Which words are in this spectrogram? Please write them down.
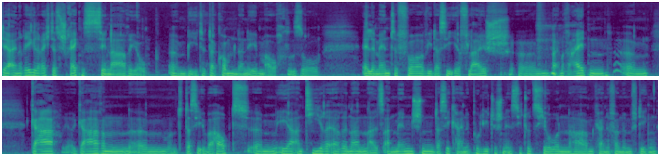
der ein regelrechtes Schreckensszenario ähm, bietet. Da kommen dann eben auch so Elemente vor, wie dass sie ihr Fleisch ähm, beim Reiten ähm, gar, garen ähm, und dass sie überhaupt ähm, eher an Tiere erinnern als an Menschen, dass sie keine politischen Institutionen haben, keine vernünftigen,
